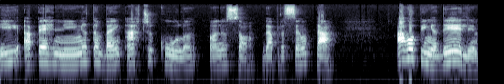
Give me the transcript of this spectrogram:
E a perninha também articula. Olha só, dá para sentar. A roupinha dele,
